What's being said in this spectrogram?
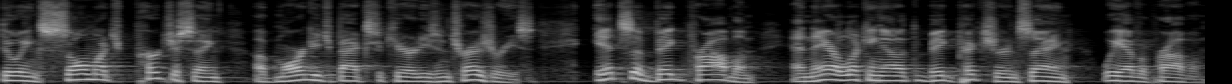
doing so much purchasing of mortgage backed securities and treasuries. It's a big problem, and they are looking out at the big picture and saying, we have a problem.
